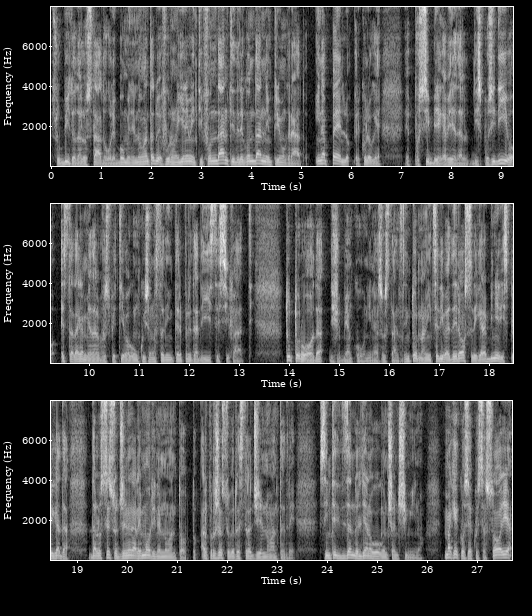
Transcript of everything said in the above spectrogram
subito dallo Stato con le bombe nel 92 furono gli elementi fondanti delle condanne in primo grado. In appello, per quello che è possibile capire dal dispositivo, è stata cambiata la prospettiva con cui sono stati interpretati gli stessi fatti. Tutto ruota, dice Bianconi, nella sostanza, intorno all'iniziativa dei ROS dei carabinieri spiegata dallo stesso generale Mori nel 98, al processo per le stragi del 93 sintetizzando il dialogo con Ciancimino. Ma che cos'è questa storia?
